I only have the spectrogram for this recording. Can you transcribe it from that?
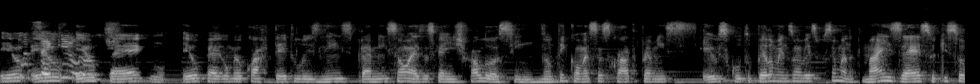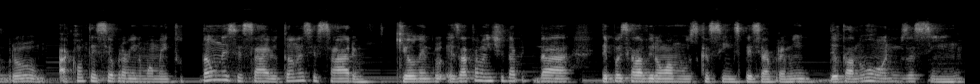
Eu, eu, eu pego, eu pego o meu quarteto Luiz Lins, para mim são essas que a gente falou, assim, não tem como essas quatro para mim eu escuto pelo menos uma vez por semana. Mas essa que sobrou aconteceu para mim num momento tão necessário, tão necessário, que eu lembro exatamente da, da depois que ela virou uma música assim especial para mim, eu estar no ônibus assim,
